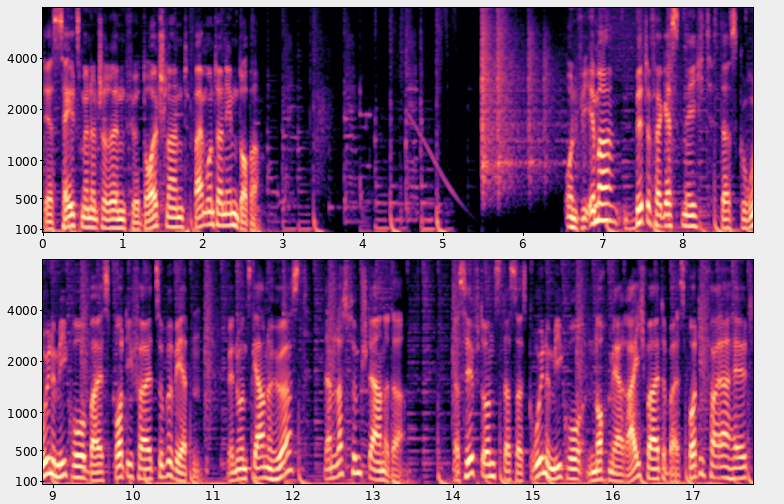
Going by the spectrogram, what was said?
der Sales Managerin für Deutschland beim Unternehmen Dopper. Und wie immer, bitte vergesst nicht, das grüne Mikro bei Spotify zu bewerten. Wenn du uns gerne hörst, dann lass 5 Sterne da. Das hilft uns, dass das grüne Mikro noch mehr Reichweite bei Spotify erhält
